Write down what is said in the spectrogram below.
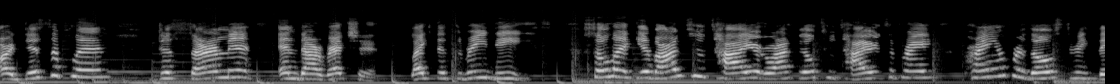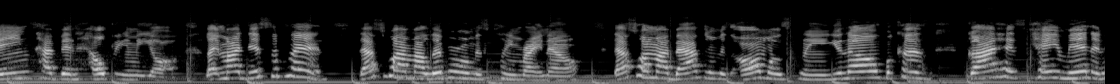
are discipline, discernment, and direction, like the three D's. So, like, if I'm too tired or I feel too tired to pray, praying for those three things have been helping me, y'all. Like my discipline. That's why my living room is clean right now. That's why my bathroom is almost clean, you know, because God has came in and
